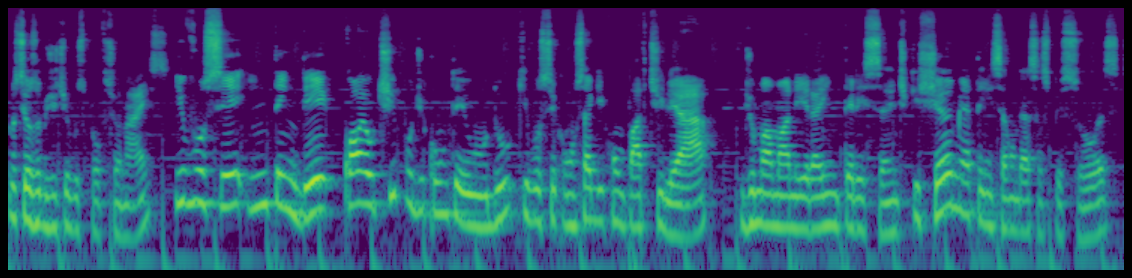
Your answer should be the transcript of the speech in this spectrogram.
para os seus objetivos profissionais e você entender qual é o tipo de conteúdo que você consegue compartilhar de uma maneira interessante que chame a atenção dessas pessoas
